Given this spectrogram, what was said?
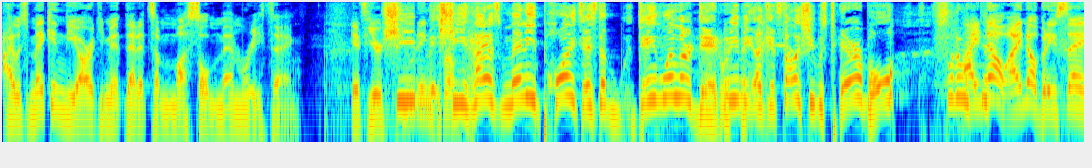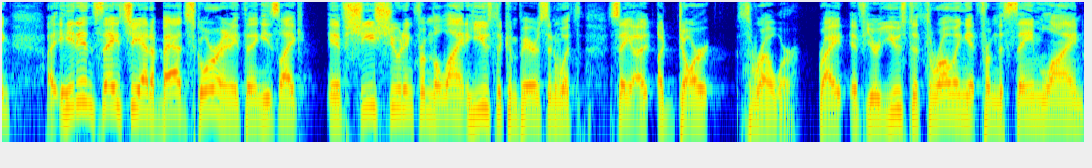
I was making the argument that it's a muscle memory thing. If you're shooting, from, she had as many points as the Dame Lillard did. What do you mean? Like, it's not like she was terrible. What are we I know, I know, but he's saying uh, he didn't say she had a bad score or anything. He's like, if she's shooting from the line, he used the comparison with, say, a, a dart thrower, right? If you're used to throwing it from the same line,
